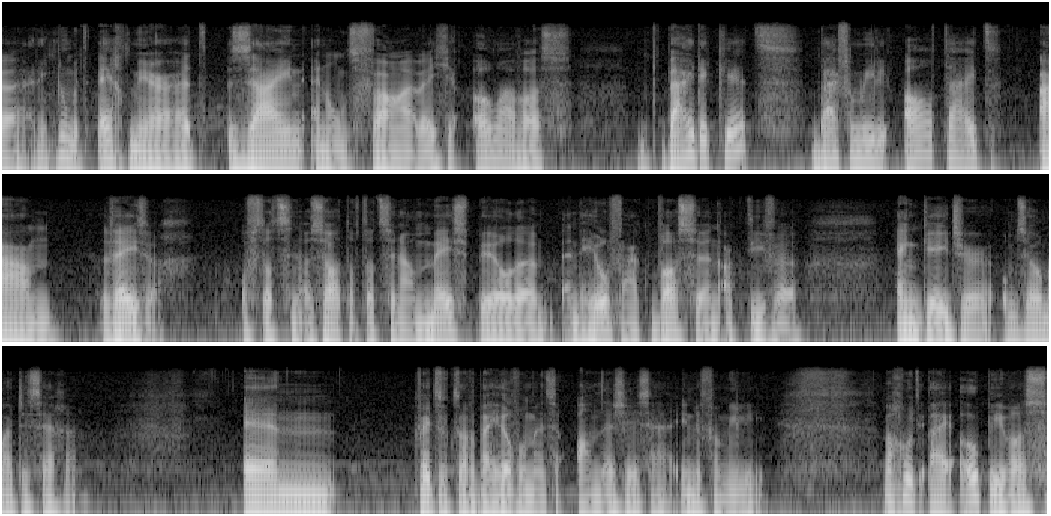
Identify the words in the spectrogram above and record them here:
En ik noem het echt meer het zijn en ontvangen. Weet je, oma was bij de kids, bij familie altijd aanwezig. Of dat ze nou zat, of dat ze nou meespeelde. En heel vaak was ze een actieve engager, om zo maar te zeggen. En ik weet ook dat het bij heel veel mensen anders is hè, in de familie. Maar goed, bij Opie was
